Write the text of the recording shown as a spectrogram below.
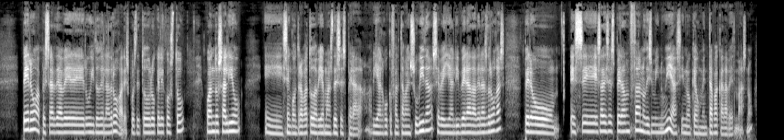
pero a pesar de haber huido de la droga después de todo lo que le costó, cuando salió eh, se encontraba todavía más desesperada. Había algo que faltaba en su vida, se veía liberada de las drogas, pero esa desesperanza no disminuía, sino que aumentaba cada vez más. ¿no?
